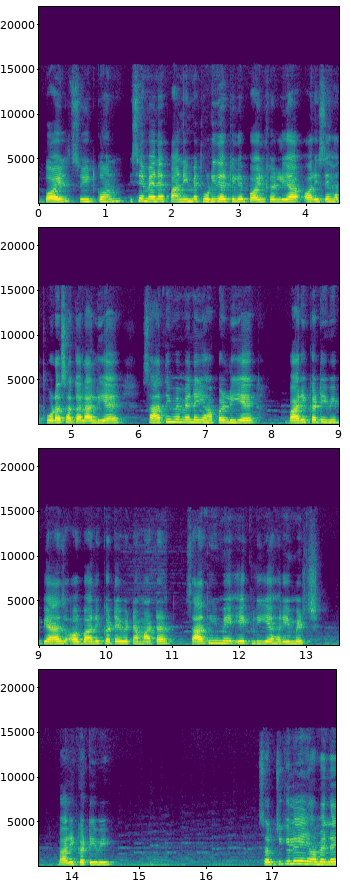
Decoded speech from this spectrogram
बॉयल स्वीट कॉर्न। इसे मैंने पानी में थोड़ी देर के लिए बॉईल कर लिया और इसे थोड़ा सा गला लिया है। साथ ही में मैंने यहाँ पर लिए बारीक कटी हुई प्याज और बारीक कटे हुए टमाटर, साथ ही में एक लिए हरी मिर्च, बारीक कटी हुई। सब्ज़ी के लिए यहाँ मैंने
